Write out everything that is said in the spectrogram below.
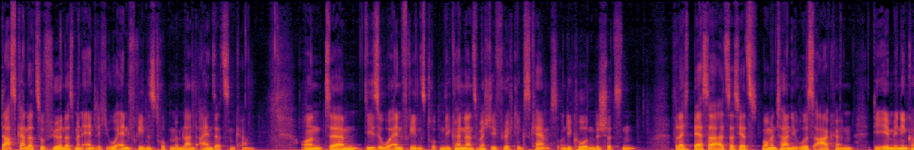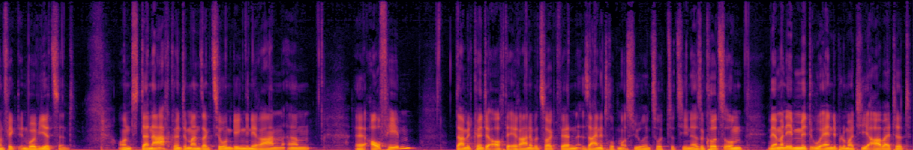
das kann dazu führen, dass man endlich UN-Friedenstruppen im Land einsetzen kann. Und ähm, diese UN-Friedenstruppen, die können dann zum Beispiel die Flüchtlingscamps und die Kurden beschützen. Vielleicht besser, als das jetzt momentan die USA können, die eben in den Konflikt involviert sind. Und danach könnte man Sanktionen gegen den Iran ähm, äh, aufheben. Damit könnte auch der Iran überzeugt werden, seine Truppen aus Syrien zurückzuziehen. Also kurzum, wenn man eben mit UN-Diplomatie arbeitet,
